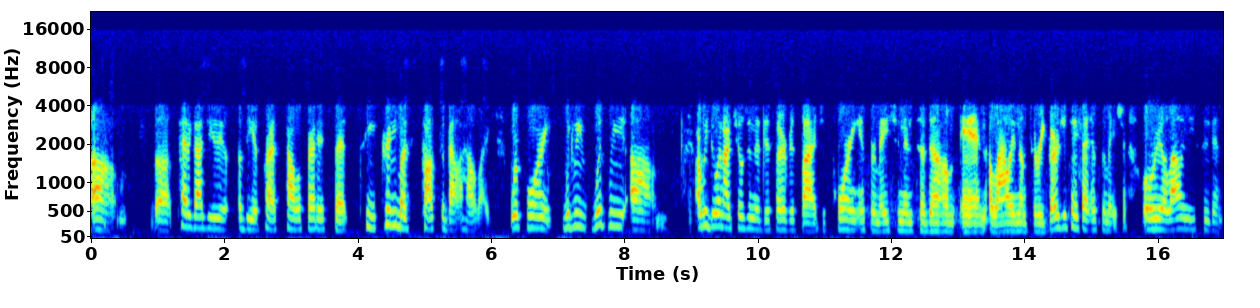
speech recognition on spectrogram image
um, the pedagogy of the oppressed, Paulo Freire, said he pretty much talks about how like we're pouring. Would we? Would we? Um, are we doing our children a disservice by just pouring information into them and allowing them to regurgitate that information, or are we allowing these students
